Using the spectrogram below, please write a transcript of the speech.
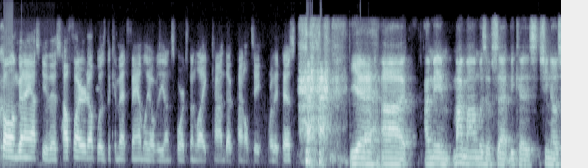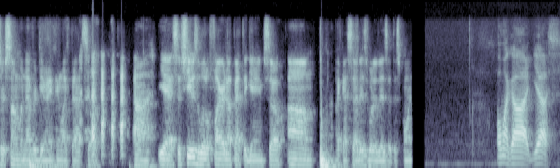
Cole, I'm going to ask you this. How fired up was the Kmet family over the unsportsmanlike conduct penalty? Were they pissed? Yeah, uh, I mean, my mom was upset because she knows her son would never do anything like that. So, uh, yeah, so she was a little fired up at the game. So, um, like I said, is what it is at this point. Oh my God, yes.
